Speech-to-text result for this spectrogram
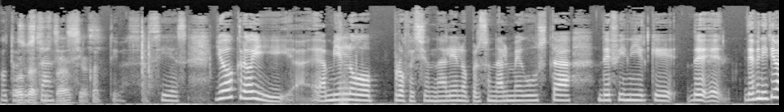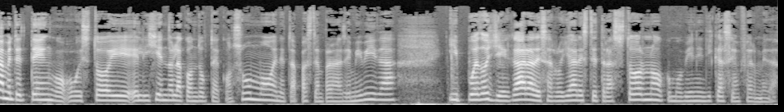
otras, sustancias, psicoactivas. Así es. Yo creo y a mí en lo profesional y en lo personal me gusta definir que de, definitivamente tengo o estoy eligiendo la conducta de consumo en etapas tempranas de mi vida y puedo llegar a desarrollar este trastorno, como bien indica esa enfermedad.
